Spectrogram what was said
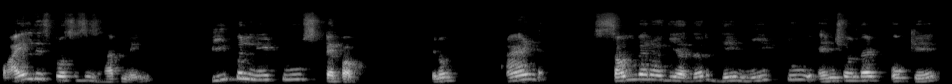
While this process is happening, people need to step up, you know, and somewhere or the other, they need to ensure that okay,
